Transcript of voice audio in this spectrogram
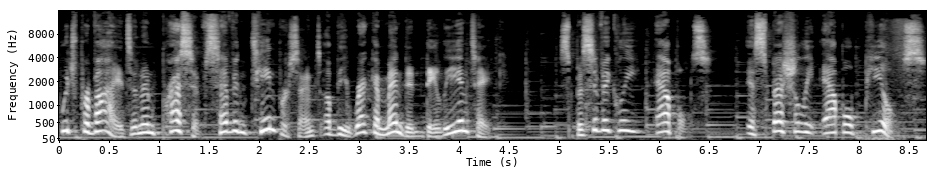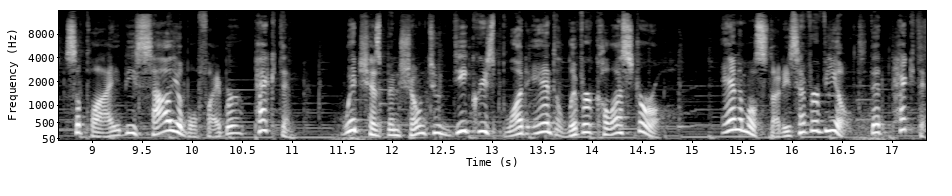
which provides an impressive 17% of the recommended daily intake. Specifically, apples, especially apple peels, supply the soluble fiber pectin, which has been shown to decrease blood and liver cholesterol. Animal studies have revealed that pectin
